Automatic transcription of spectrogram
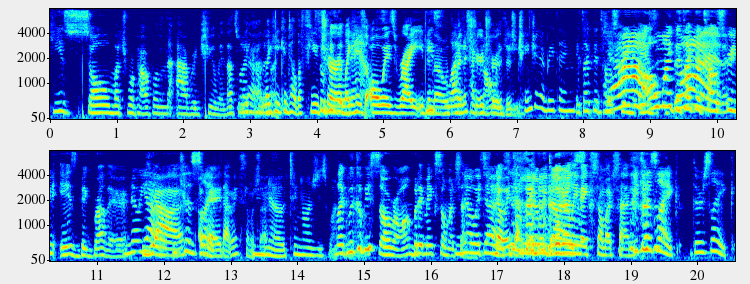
he's so much more powerful than the average human. That's what I yeah, kind of like he can tell the he's future. like he's always right, even He's though the like Ministry of Truth is changing everything. It's like the Yeah, telescreen is. oh my god! It's like the God. telescreen is Big Brother. No, yeah, because like okay, that makes so much sense. no technology's wild. Like we could be so wrong, but it makes so much sense. No, it does. No, it It does. literally It does. literally makes so much sense. because like there's like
